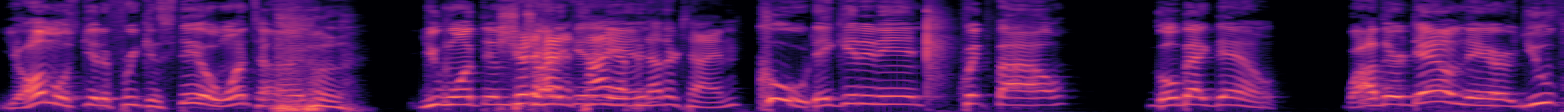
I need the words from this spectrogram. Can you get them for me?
You almost get a freaking steal one time. You want them Should to try have to had a get tie it up in. another time. Cool. They get it in. Quick foul. Go back down. While they're down there, you've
